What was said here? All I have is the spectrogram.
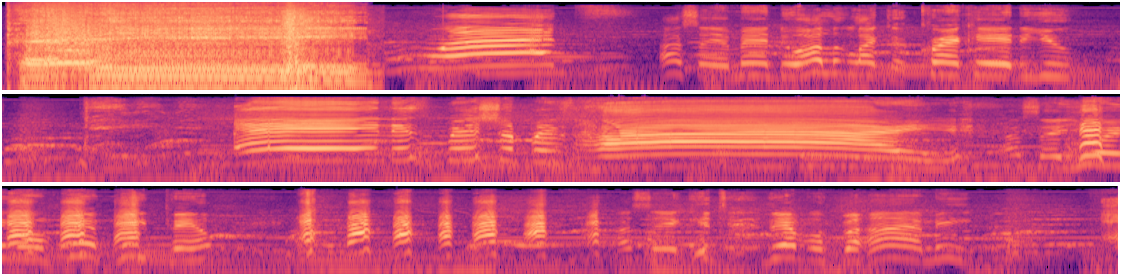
Petty. What? I say, man, do I look like a crackhead to you? Hey, this bishop is high. I say, you ain't gonna pimp me, pimp. I said, get the devil behind me. At You know what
